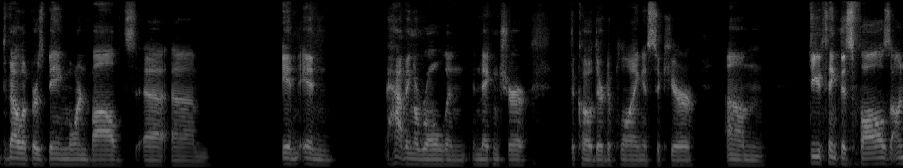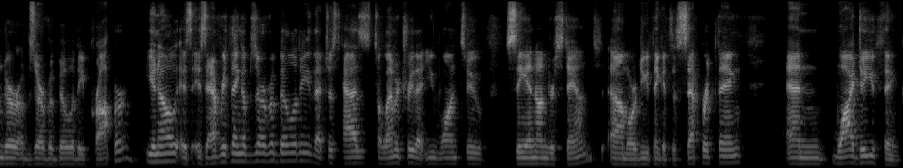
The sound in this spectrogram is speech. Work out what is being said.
developers being more involved uh, um, in in having a role in in making sure the code they're deploying is secure? Um, do you think this falls under observability proper? You know is, is everything observability that just has telemetry that you want to see and understand? Um, or do you think it's a separate thing? And why do you think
